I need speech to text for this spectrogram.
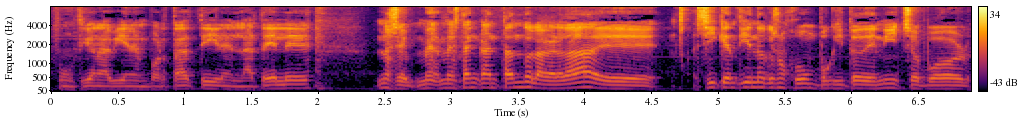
funciona bien en portátil, en la tele. No sé, me, está encantando, la verdad. Eh, sí que entiendo que es un juego un poquito de nicho por.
